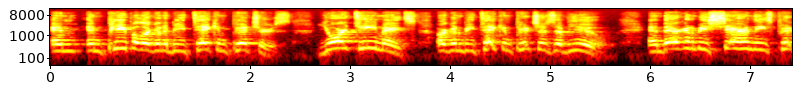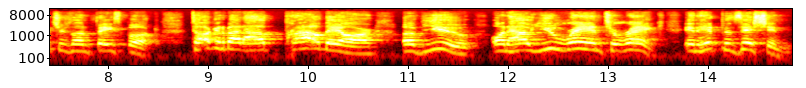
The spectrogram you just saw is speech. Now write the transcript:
and, and people are going to be taking pictures. Your teammates are going to be taking pictures of you and they're going to be sharing these pictures on Facebook, talking about how proud they are of you on how you ran to rank and hit position.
